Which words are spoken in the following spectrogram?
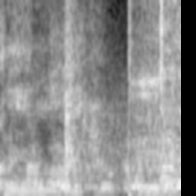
green light.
